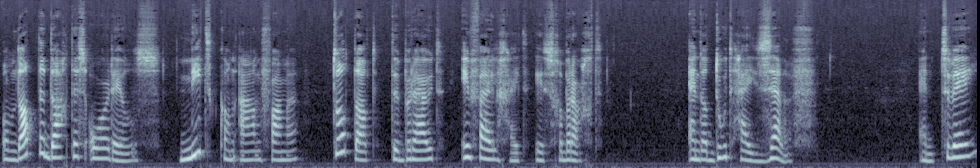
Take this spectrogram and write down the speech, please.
Omdat de dag des oordeels niet kan aanvangen totdat de bruid in veiligheid is gebracht. En dat doet hij zelf. En twee,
